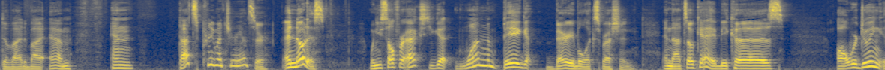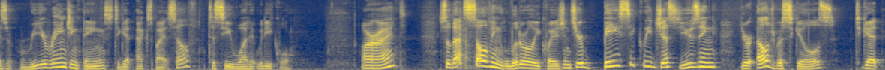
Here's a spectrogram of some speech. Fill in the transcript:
divided by m, and that's pretty much your answer. And notice, when you solve for x, you get one big variable expression. And that's okay because all we're doing is rearranging things to get x by itself to see what it would equal. All right? So that's solving literal equations. You're basically just using your algebra skills to get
